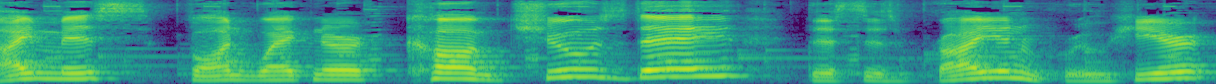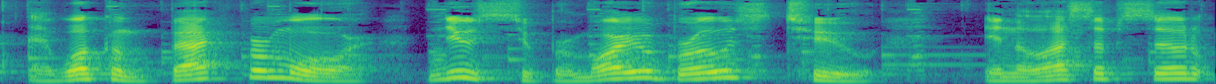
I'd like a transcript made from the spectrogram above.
I miss Von Wagner come Tuesday. This is Ryan Roo here, and welcome back for more New Super Mario Bros. 2. In the last episode,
